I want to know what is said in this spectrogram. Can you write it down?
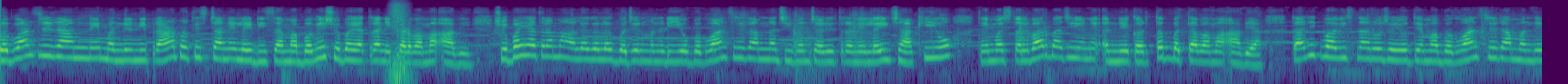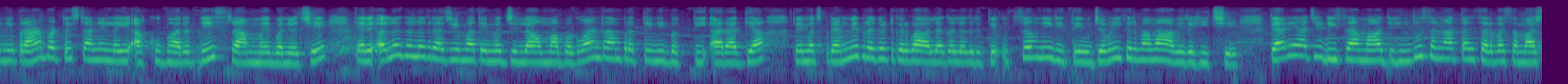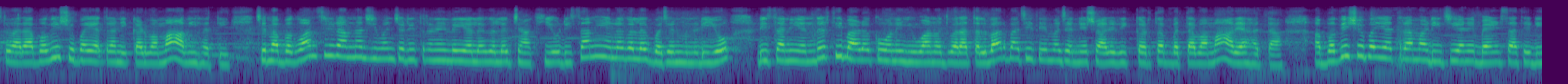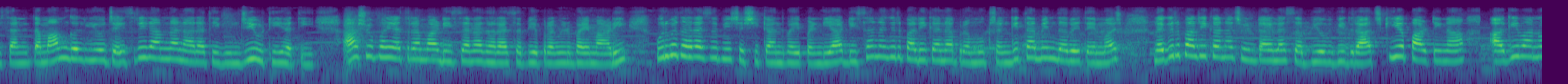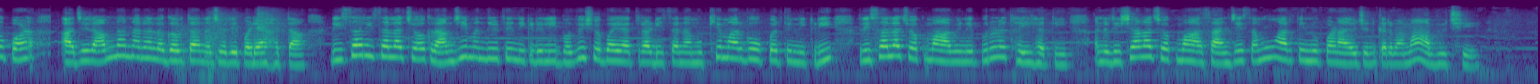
ભગવાન શ્રી રામને મંદિરની પ્રાણ પ્રતિષ્ઠાને લઈ ડીસામાં ભવ્ય શોભાયાત્રા નીકાળવામાં આવી. શોભાયાત્રામાં અલગ અલગ ભજન મંડળીઓ ભગવાન શ્રી રામના જીવન ચરિત્રને લઈ ઝાંખીઓ તેમજ તલવારબાજી અને અન્ય કરતબ બતાવવામાં આવ્યા. તારીખ બાવીસના રોજ અયોધ્યામાં ભગવાન શ્રી રામ મંદિરની પ્રાણ પ્રતિષ્ઠાને લઈ આખું ભારત દેશ રામમય બન્યો છે. ત્યારે અલગ અલગ રાજ્યોમાં તેમજ જિલ્લાઓમાં ભગવાન રામ પ્રત્યેની ભક્તિ, આરાધ્યા તેમજ પ્રેમને પ્રગટ કરવા અલગ અલગ રીતે ઉત્સવની રીતે ઉજવણી કરવામાં આવી રહી છે. ત્યારે આજે ડીસામાં હિન્દુ સનાતન સર્વ સમાજ દ્વારા ભવ્ય શોભાયાત્રા નીકાળવામાં આવી હતી, જેમાં ભગવાન શ્રી રામના જીવન ચરિત્રને લઈ અલગ અલગ ઝાંખીઓ, ડીસાની અલગ અલગ ભજન મંડળીઓ, ડીસાની અંદરથી બાળકો અને યુવાનો દ્વારા તલવારબાજી તેમજ અન્ય શારીરિક કરતબ બતાવવામાં આવ્યા હતા. આ ભવ્ય શોભાયાત્રામાં ડીજે અને બેન્ડ સાથે ડીસાની તમામ ગલીઓ જય શ્રી રામના નારાથી ગુંજી ઉઠી હતી. આ શોભાયાત્રામાં ડીસાના ધારાસભ્ય પ્રવીણભાઈ માળી, પૂર્વ ધારાસભ્ય શશિકાંતભાઈ પંડ્યા, ડીસા નગરપાલિકાના પ્રમુખ સંગીતાબેન દવે તેમજ નગરપાલિકાના ચૂંટાયેલા સભ્યો વિવિધ રાજકીય પાર્ટીના આગેવાનો પણ આજે રામના નારા લગાવતા નજરે પડ્યા હતા. ડીસા રિસાલા ચોક રામજી મંદિરથી નીકળેલી ભવ્ય શોભાયાત્રા ડીસાના મુખ્ય માર્ગો ઉપરથી નીકળી રિસાલા ચોકમાં આવીને પૂર્ણ થઈ હતી અને રિસાલા ચોકમાં સાંજે સમૂહ આરતીનું પણ આયોજન કરવામાં આવ્યું છે.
